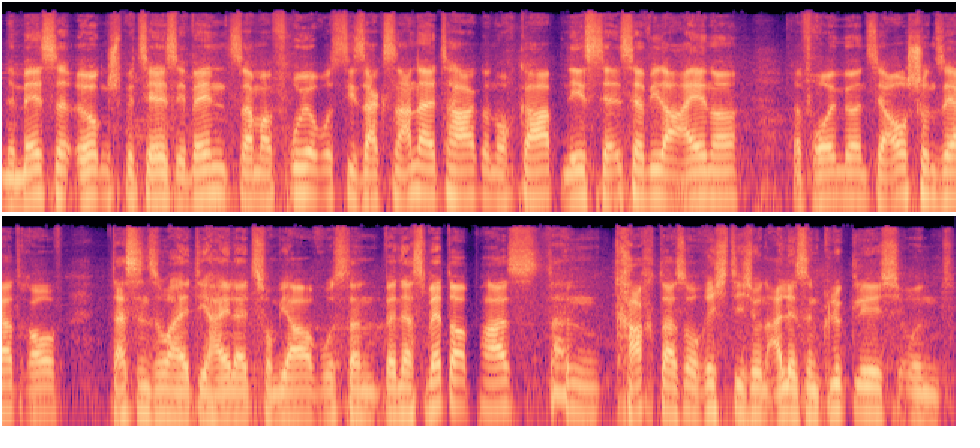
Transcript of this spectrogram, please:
eine Messe, irgendein spezielles Event. Sagen wir früher, wo es die Sachsen-Anhalt-Tage noch gab. Nächstes Jahr ist ja wieder einer. Da freuen wir uns ja auch schon sehr drauf. Das sind so halt die Highlights vom Jahr, wo es dann, wenn das Wetter passt, dann kracht das auch richtig und alle sind glücklich und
